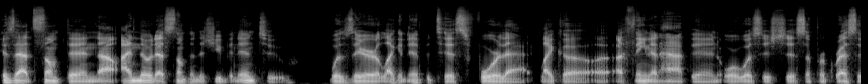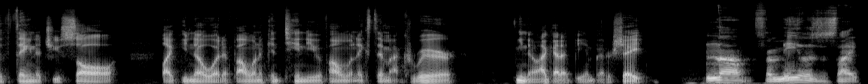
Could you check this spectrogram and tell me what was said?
is that something, now I know that's something that you've been into. Was there like an impetus for that, like a, a thing that happened, or was this just a progressive thing that you saw like you know what if i want to continue if i want to extend my career you know i got to be in better shape No, for me, it was just like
